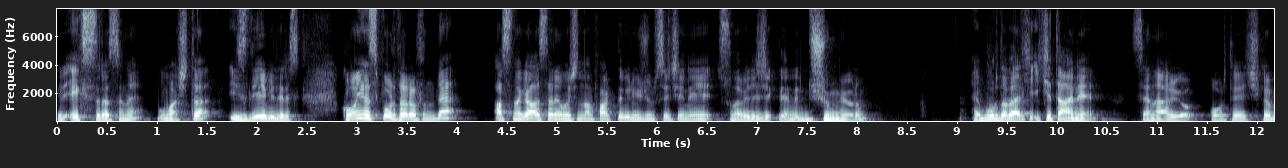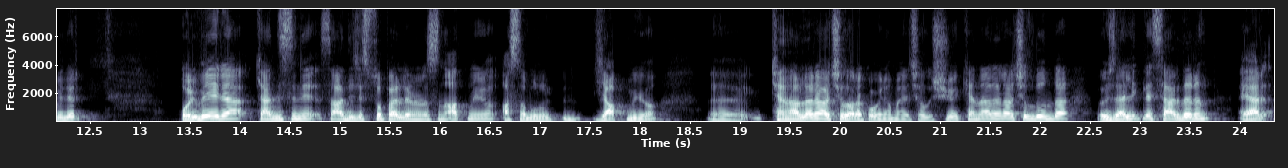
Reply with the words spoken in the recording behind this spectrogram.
bir ekstrasını bu maçta izleyebiliriz. Konya Spor tarafında aslında Galatasaray maçından farklı bir hücum seçeneği sunabileceklerini düşünmüyorum. E burada belki iki tane senaryo ortaya çıkabilir. Oliveira kendisini sadece stoperlerin arasına atmıyor. Aslında bunu yapmıyor. Ee, kenarlara açılarak oynamaya çalışıyor. Kenarlara açıldığında özellikle Serdar'ın eğer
